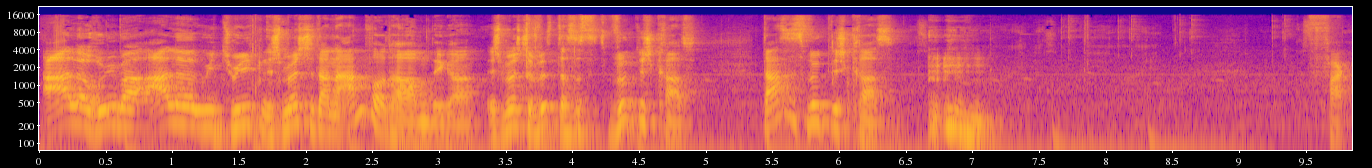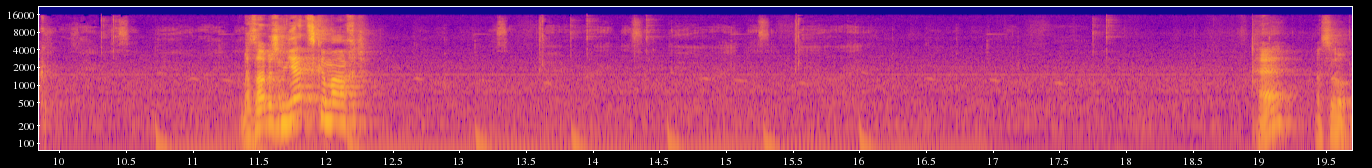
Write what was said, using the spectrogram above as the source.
alle rüber, alle retweeten. Ich möchte da eine Antwort haben, Digga. Ich möchte wissen, das ist wirklich krass. Das ist wirklich krass. Fuck. Was habe ich denn jetzt gemacht? Hä? Achso.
